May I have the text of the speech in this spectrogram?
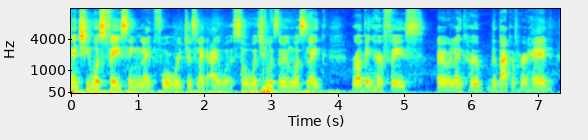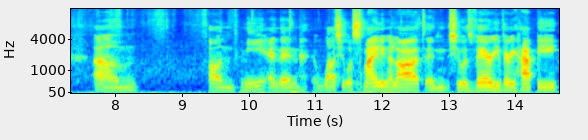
and she was facing like forward just like I was. So what she was doing was like rubbing her face or like her the back of her head um on me and then while she was smiling a lot and she was very very happy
